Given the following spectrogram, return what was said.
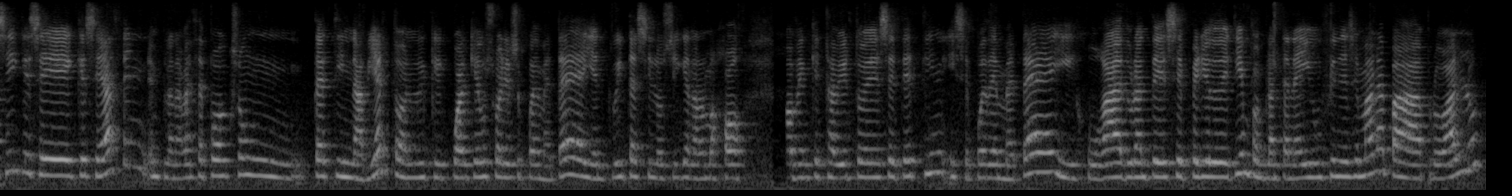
así que se, que se hacen, en plan a veces pues son testing abiertos en el que cualquier usuario se puede meter y en Twitter si lo siguen a lo mejor ven que está abierto ese testing y se pueden meter y jugar durante ese periodo de tiempo. En plan, tenéis un fin de semana para probarlo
